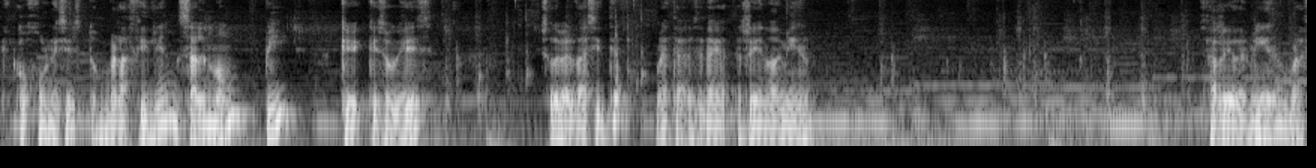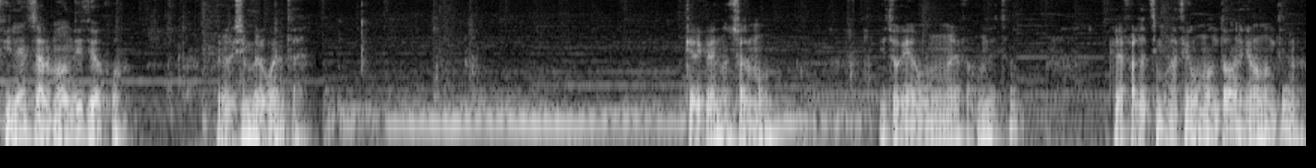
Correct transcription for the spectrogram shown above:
¿Qué cojones es esto? ¿Brazilian Salmón? ¿Pi? ¿Qué, ¿Qué eso qué es? ¿Eso de verdad existe? Me está, se está riendo de mí, ¿no? Se ha rido de mí, ¿no? Brazilian Salmón, dice, ojo. Pero que sinvergüenza. Quiere que venda un salmón. ¿Y esto qué es? ¿Un, un esto? ¿Qué le falta estimulación? Un montón, es que no lo entiendo.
